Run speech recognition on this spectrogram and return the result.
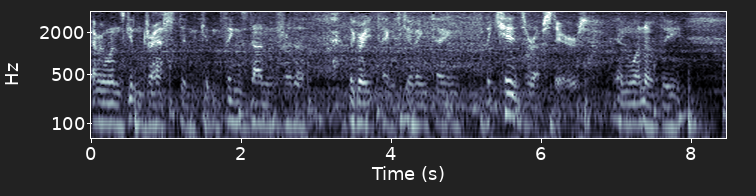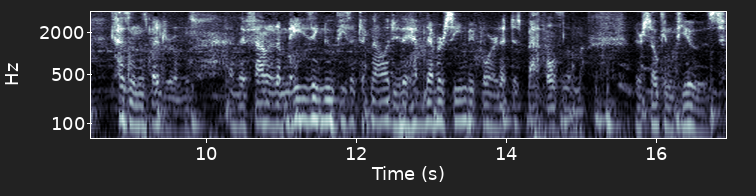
everyone's getting dressed and getting things done for the the great Thanksgiving thing. The kids are upstairs in one of the cousins' bedrooms, and they've found an amazing new piece of technology they have never seen before, and it just baffles them. They're so confused.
